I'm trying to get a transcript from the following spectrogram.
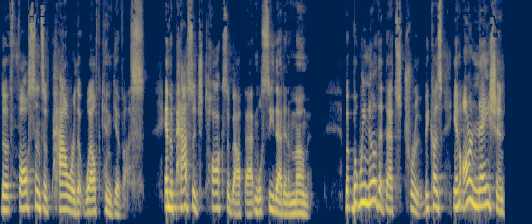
the false sense of power that wealth can give us. And the passage talks about that, and we'll see that in a moment. But, but we know that that's true because in our nation,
